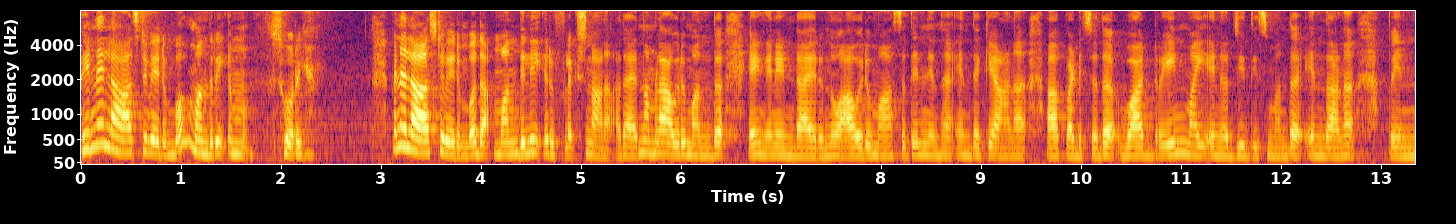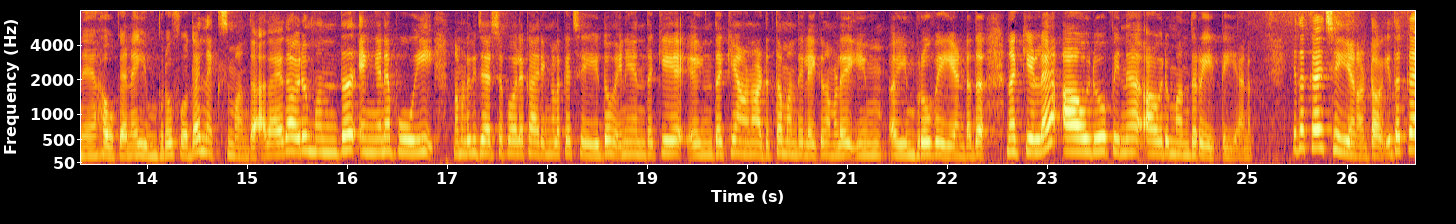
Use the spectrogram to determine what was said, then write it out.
പിന്നെ ലാസ്റ്റ് വരുമ്പോൾ മന്ത്രി സോറി പിന്നെ ലാസ്റ്റ് വരുമ്പോൾ മന്ത്ലി റിഫ്ലക്ഷൻ ആണ്. അതായത് നമ്മൾ ആ ഒരു മന്ത് എങ്ങനെ ഉണ്ടായിരുന്നു ആ ഒരു മാസത്തിൽ നിന്ന് എന്തൊക്കെയാണ് പഠിച്ചത് what drain my energy this month എന്താണ് പിന്നെ how can I improve for the next month അതായത് ആ ഒരു മന്ത് എങ്ങനെ പോയി നമ്മൾ വിചാരിച്ച പോലെ കാര്യങ്ങളൊക്കെ ചെയ്തു ഇനി എന്തൊക്കെ എന്തൊക്കെയാണ് അടുത്ത മന്തിലേക്ക് നമ്മൾ ഇംപ്രൂവ് ചെയ്യേണ്ടത് എന്നൊക്കെയുള്ള ആ ഒരു പിന്നെ ആ ഒരു മന്ത് റേറ്റ് ചെയ്യാനും. ഇതൊക്കെ ചെയ്യണം കേട്ടോ ഇതൊക്കെ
